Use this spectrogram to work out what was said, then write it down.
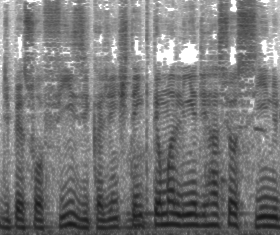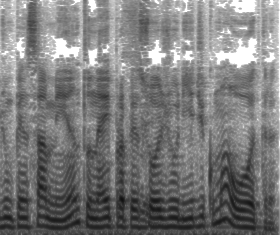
de pessoa física, a gente tem que ter uma linha de raciocínio de um pensamento, né? E para pessoa jurídica uma outra.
